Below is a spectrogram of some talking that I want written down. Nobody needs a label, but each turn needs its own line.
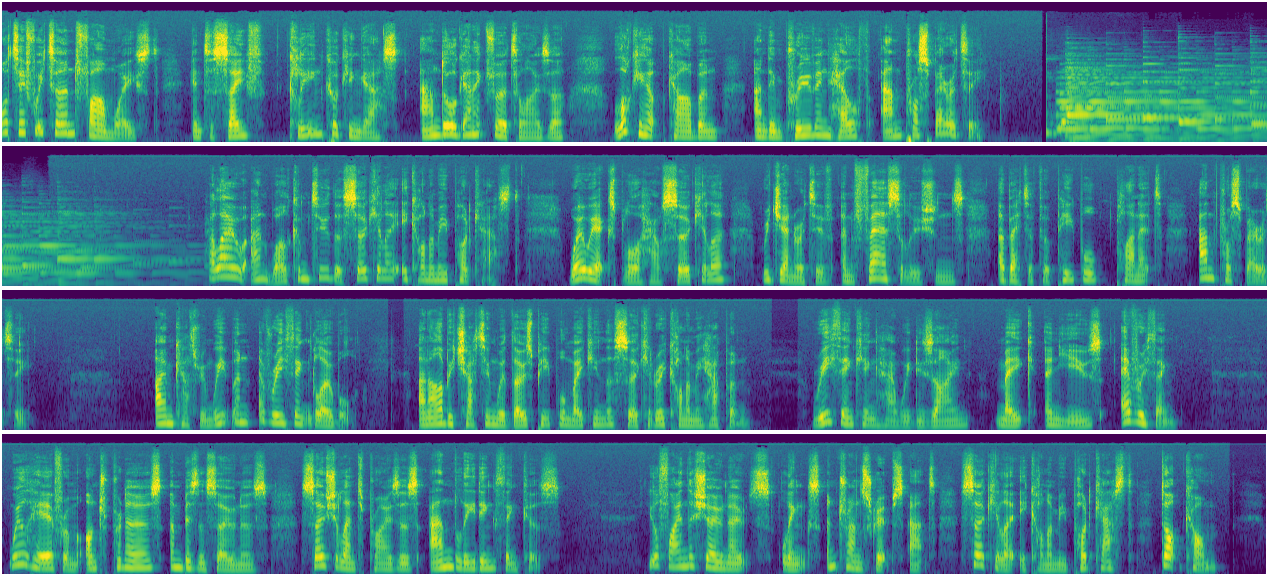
What if we turned farm waste into safe, clean cooking gas and organic fertiliser, locking up carbon and improving health and prosperity? Hello, and welcome to the Circular Economy Podcast, where we explore how circular, regenerative, and fair solutions are better for people, planet, and prosperity. I'm Catherine Weetman of Rethink Global, and I'll be chatting with those people making the circular economy happen, rethinking how we design, make, and use everything. We'll hear from entrepreneurs and business owners, social enterprises, and leading thinkers. You'll find the show notes, links, and transcripts at circulareconomypodcast.com,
